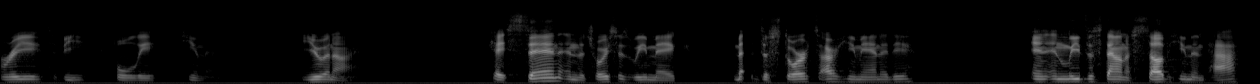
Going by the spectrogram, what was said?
free to be fully human. You and I. Okay, sin and the choices we make distorts our humanity and, and leads us down a subhuman path.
